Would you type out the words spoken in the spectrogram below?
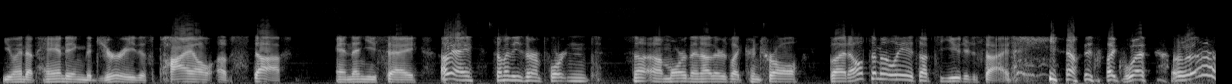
you end up handing the jury this pile of stuff, and then you say, okay, some of these are important uh, more than others, like control. But ultimately, it's up to you to decide. you know, it's like what, uh,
